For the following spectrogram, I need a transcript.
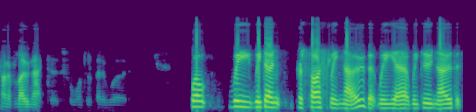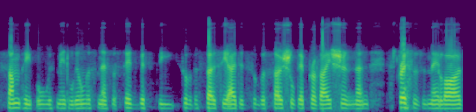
kind of lone actors, for want of a better word? Well, we we don't precisely know, but we uh, we do know that some people with mental illness, and as I said, with the sort of associated sort of social deprivation and stresses in their lives,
